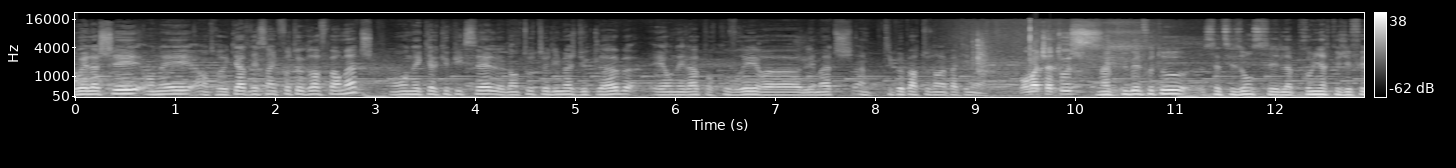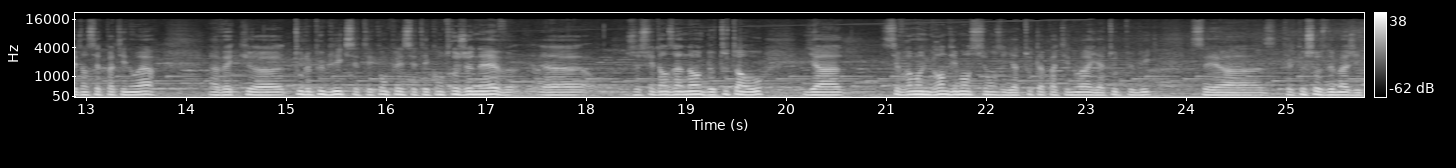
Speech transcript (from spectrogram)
Au LHC, on est entre 4 et 5 photographes par match. On est quelques pixels dans toute l'image du club et on est là pour couvrir euh, les matchs un petit peu partout dans la patinoire. Bon match à tous. Ma plus belle photo cette saison, c'est la première que j'ai faite dans cette patinoire avec euh, tout le public. C'était complet, c'était contre Genève. Euh, je suis dans un angle tout en haut. C'est vraiment une grande dimension. Il y a toute la patinoire, il y a tout le public. C'est quelque chose de magique.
